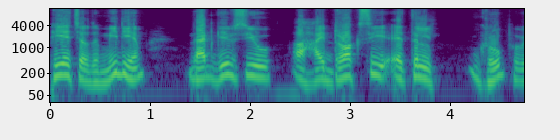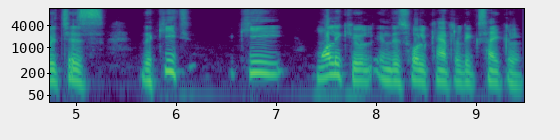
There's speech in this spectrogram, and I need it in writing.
pH of the medium that gives you a hydroxyethyl group which is the key, key molecule in this whole catalytic cycle,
